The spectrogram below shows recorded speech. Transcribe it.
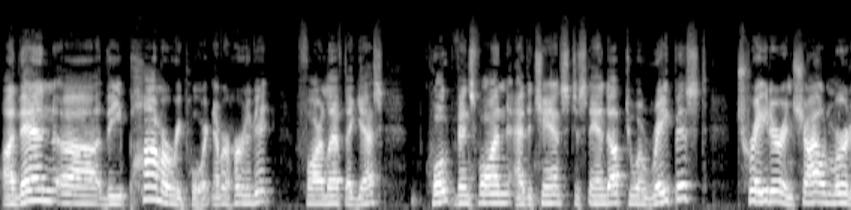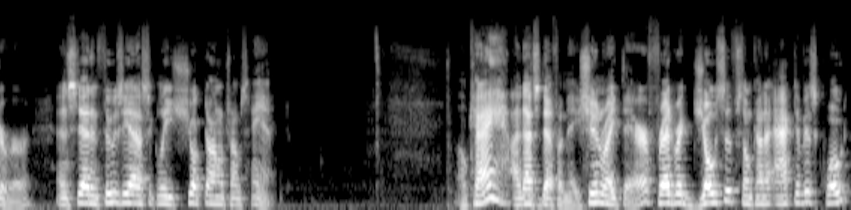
Uh, then uh, the Palmer Report, never heard of it, far left, I guess. Quote Vince Vaughn had the chance to stand up to a rapist, traitor, and child murderer, and instead enthusiastically shook Donald Trump's hand. Okay, uh, that's defamation right there. Frederick Joseph, some kind of activist, quote,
